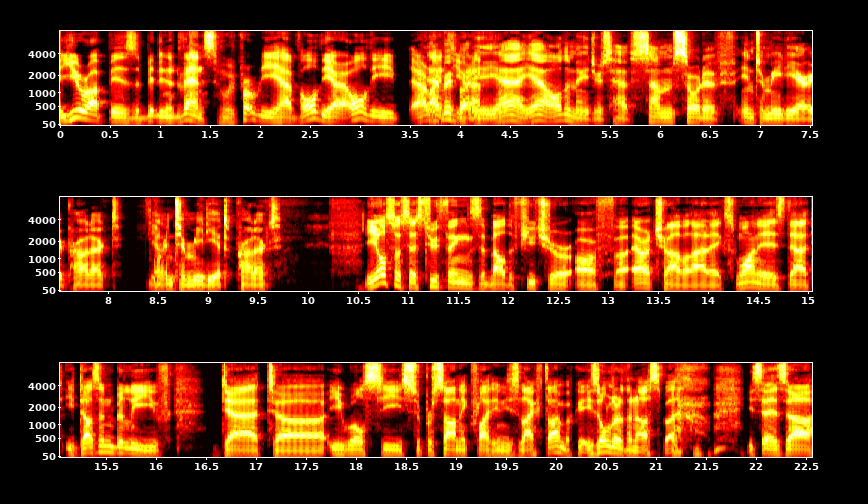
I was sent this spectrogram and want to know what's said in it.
Europe is a bit in advance. We probably have all the all the airlines Everybody, yeah, yeah, all the majors have some sort of intermediary product Yeah. or intermediate product. He also says two things about the future of uh, air travel, Alex. One is that he doesn't believe that uh, he will see supersonic flight in his lifetime. Okay, he's older than us, but he says uh,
